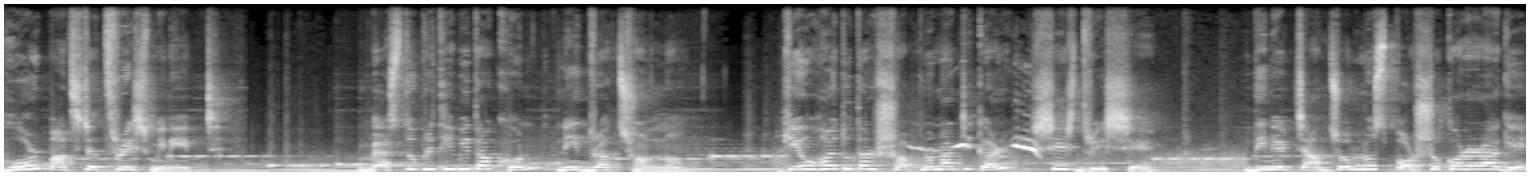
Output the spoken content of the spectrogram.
ভোর পাঁচটা ত্রিশ মিনিট। ব্যস্ত পৃথিবী তখন নিদ্রাচ্ছন্ন। কেউ হয়তো তার স্বপ্ননাটিকার শেষ দৃশ্যে। দিনের চাঞ্চল্য স্পর্শ করার আগে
